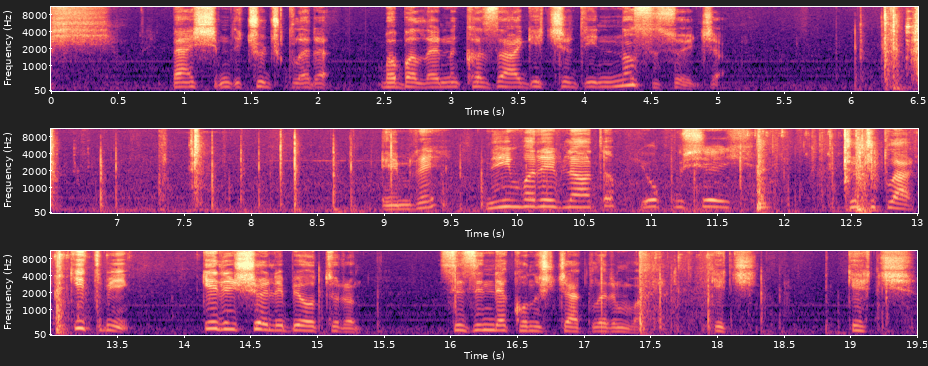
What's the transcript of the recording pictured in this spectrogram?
Ay ben şimdi çocuklara babalarının kaza geçirdiğini nasıl söyleyeceğim? Emre neyin var evladım? Yok bir şey. Çocuklar gitmeyin. Gelin şöyle bir oturun. Sizinle konuşacaklarım var. Geç. Geç.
